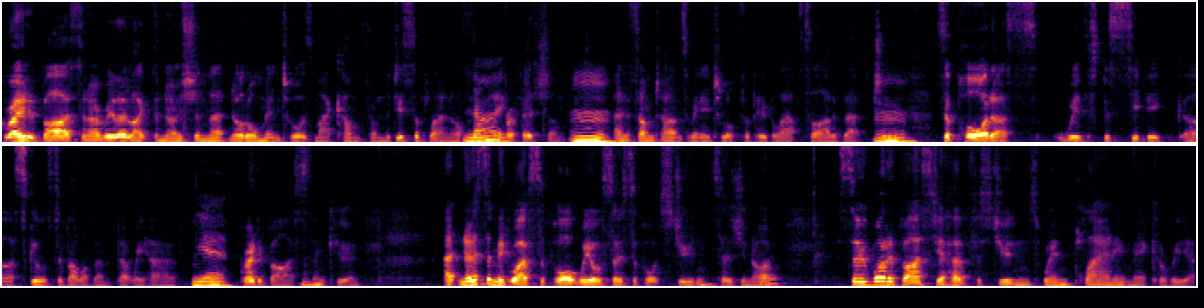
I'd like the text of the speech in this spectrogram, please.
Great advice, and I really like the notion that not all mentors might come from the discipline or from the profession. Mm. And sometimes we need to look for people outside of that to support us with specific uh, skills development that we have. Yeah. Great advice, thank you. At Nurse and Midwife Support, we also support students, as you know. So, what advice do you have for students when planning their career?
